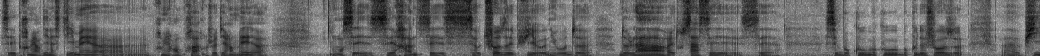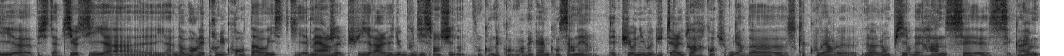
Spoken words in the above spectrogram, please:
c'est les premières dynasties, mais euh, premier empereur, je veux dire, mais bon, c'est Han, c'est autre chose. Et puis au niveau de, de l'art et tout ça, c'est c'est beaucoup, beaucoup, beaucoup de choses. Euh, puis euh, petit à petit aussi, il y a, d'abord les premiers courants taoïstes qui émergent, et puis l'arrivée du bouddhisme en Chine. Donc on est, on est quand même concerné. hein. Et puis au niveau du territoire, quand tu regardes euh, ce qu'a couvert le- le- l'empire des Han, c'est quand même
